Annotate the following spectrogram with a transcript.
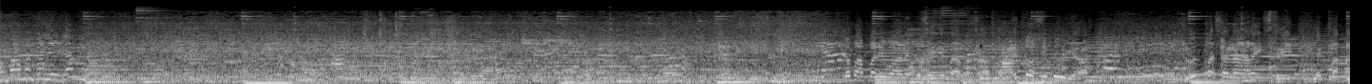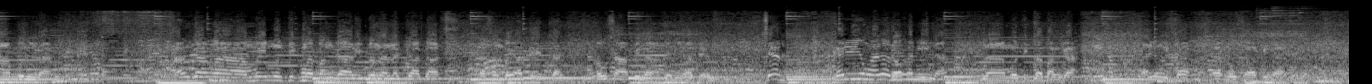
Ang mamadali lang. Ito papaliwanag ko sa inyo mga kasama. Ito si Kuya, doon pa sa Naray Street, nagpahabol na. Hanggang ah, may muntik mabangga rito na naggagas kasambay attendant. Kausapin natin attendant. Sir, kayo yung ano no, kanina na muntik na bangga? Ay, yung isa, ah, kausapin natin.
